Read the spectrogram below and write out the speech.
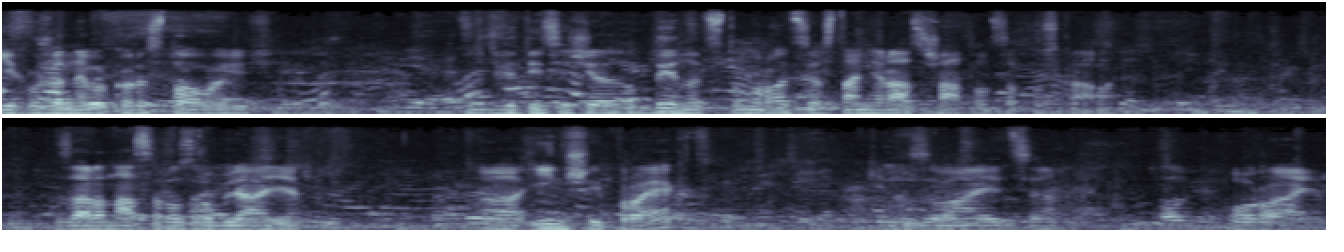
Їх вже не використовують. У 2011 році останній раз шаттл запускали. Зараз НАСА розробляє а, інший проект, який називається Orion,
